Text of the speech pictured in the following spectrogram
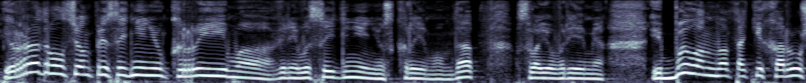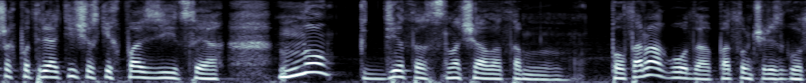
И радовался он присоединению Крыма, вернее, воссоединению с Крымом, да, в свое время. И был он на таких хороших патриотических позициях. Но где-то сначала там полтора года, потом через год,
